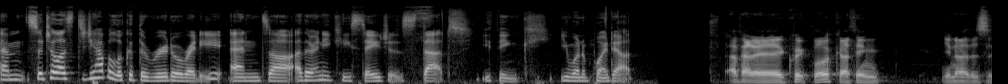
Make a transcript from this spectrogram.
Um, so tell us, did you have a look at the route already? And uh, are there any key stages that you think you want to point out? I've had a quick look. I think, you know, there's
